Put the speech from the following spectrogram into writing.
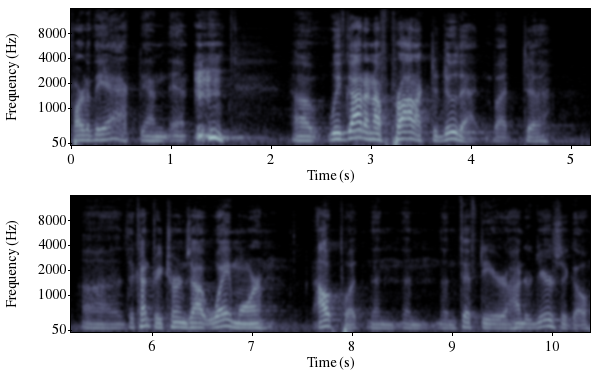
part of the act. And, and uh, we've got enough product to do that, but uh, uh, the country turns out way more output than, than, than 50 or 100 years ago.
